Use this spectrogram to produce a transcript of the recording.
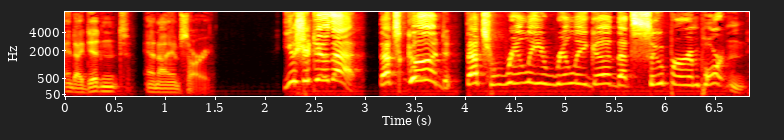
and I didn't and I am sorry. You should do that. That's good. That's really, really good. That's super important.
